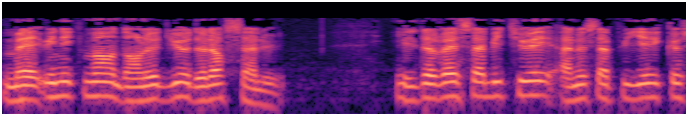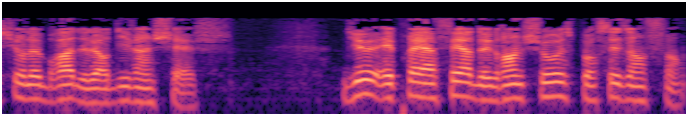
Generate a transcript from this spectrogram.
mais uniquement dans le Dieu de leur salut. Ils devaient s'habituer à ne s'appuyer que sur le bras de leur divin chef. Dieu est prêt à faire de grandes choses pour ses enfants.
